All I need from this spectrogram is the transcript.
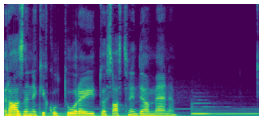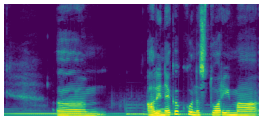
razne neke kulture i to je sastavni deo mene. Um, ali nekako na storijima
